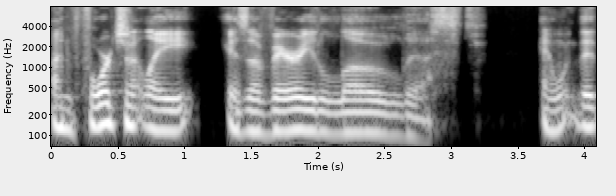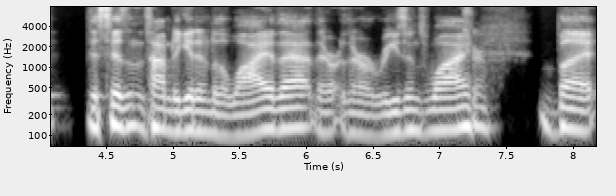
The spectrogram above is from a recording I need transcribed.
unfortunately is a very low list and that this isn't the time to get into the why of that there, there are reasons why Sure. but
